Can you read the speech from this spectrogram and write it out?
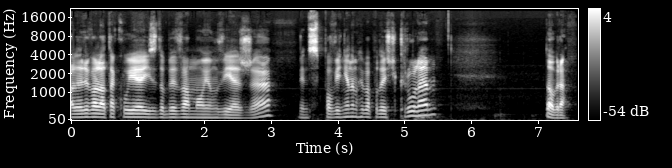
Ale rywal atakuje i zdobywa moją wieżę, więc powinienem chyba podejść królem. Dobra.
